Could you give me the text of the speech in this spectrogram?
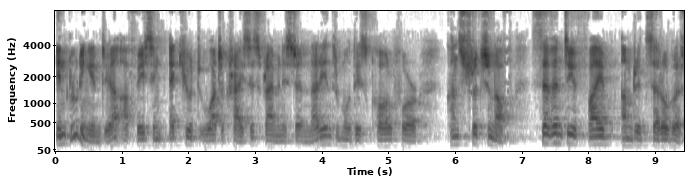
including India, are facing acute water crisis, Prime Minister Narendra Modi's call for construction of 75 Amrit Sarovars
